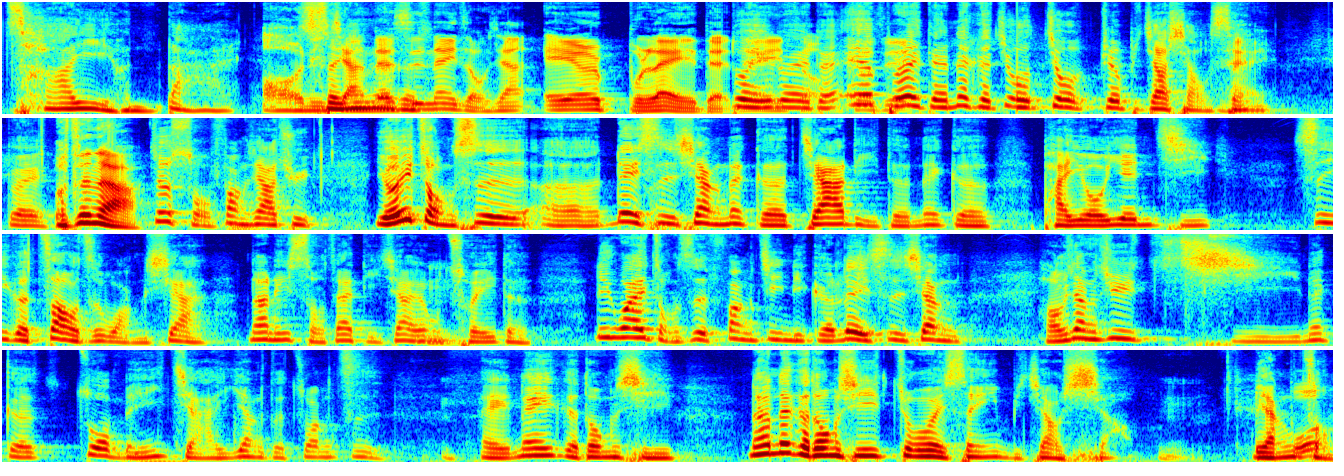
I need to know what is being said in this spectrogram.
差异很大哎。哦，你讲的是那种像 Air Blade 的对对对就是，AirPlay 的那个就就就比较小声哎，对。哦，真的啊，就手放下去，有一种是呃类似像那个家里的那个排油烟机，是一个罩子往下，那你手在底下用吹的；另外一种是放进一个类似像好像去洗那个做美甲一样的装置，哎，那一个东西，那那个东西就会声音比较小，嗯。两种。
